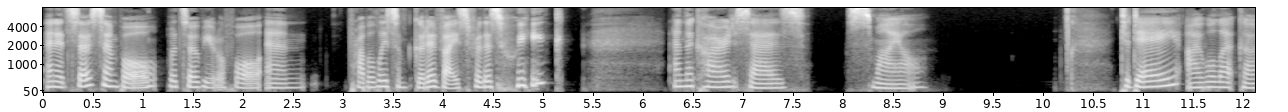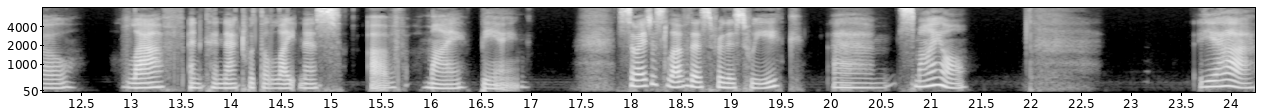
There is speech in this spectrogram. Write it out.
And it's so simple, but so beautiful, and probably some good advice for this week. And the card says, Smile. Today I will let go, laugh, and connect with the lightness of my being. So I just love this for this week. Um, smile. Yeah,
